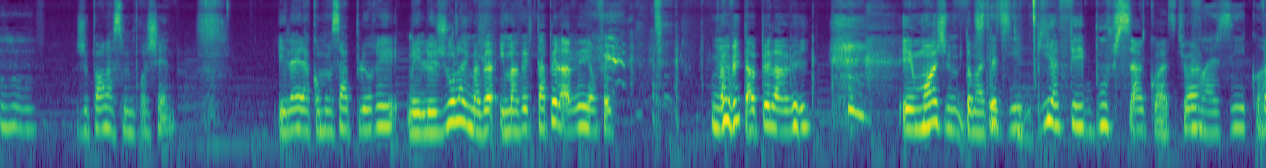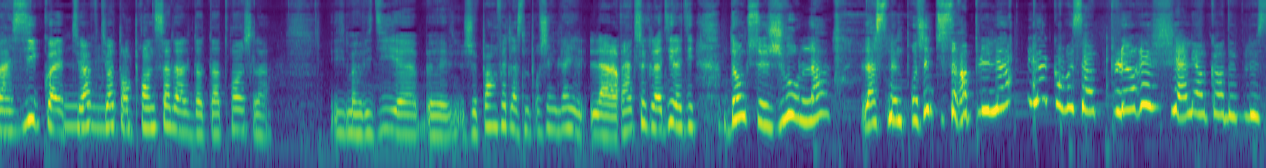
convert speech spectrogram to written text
Mhm. je pars la semaine prochaine et là il a commencé à pleurer mais le jour là il m'avait il m'avait tapé la veille en fait il m'avait tapé la veille et moi je, dans ma tête c'était bien fait bouffe ça quoi tu vois Vas-y, quoi. Vas-y, quoi. Tu vas, Mm. tu vas t'en prendre ça dans, dans ta tronche, là. Il m'avait dit, euh, ben, je pars en fait la semaine prochaine. Là, la réaction qu'il a dit, il a dit, donc ce jour-là, la semaine prochaine, tu seras plus là? Il a commencé à pleurer, je suis allée encore de plus.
